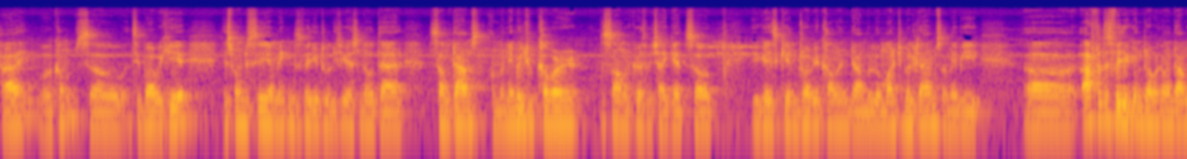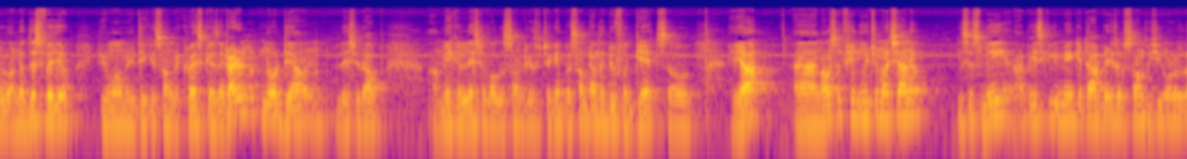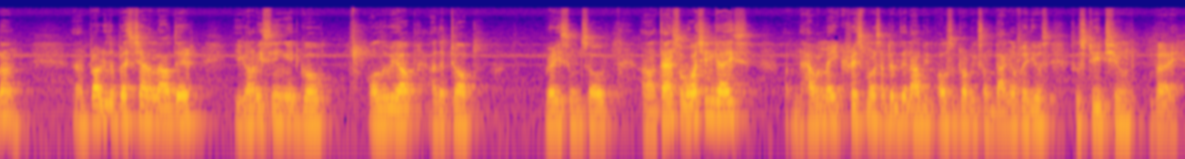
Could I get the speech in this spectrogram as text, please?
Hi, welcome. So it's your boy here. Just wanted to say I'm making this video to let you guys know that sometimes I'm unable to cover the song requests which I get. So you guys can drop your comment down below multiple times or maybe uh, after this video you can drop a comment down below under this video if you want me to take your song request because I try to note down, list it up, uh, make a list of all the song requests which I get but sometimes I do forget. So yeah, and also if you're new to my channel this is me and I basically make guitar videos of songs which you want to learn. And probably the best channel out there you're gonna be seeing it go all the way up at the top very soon. So uh, thanks for watching guys and have a merry christmas. Until then i'll be also dropping some banger videos. So stay tuned. Bye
